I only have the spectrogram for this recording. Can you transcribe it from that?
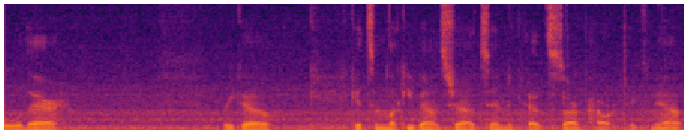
bull there. Rico get some lucky bounce shots and that star power takes me out.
